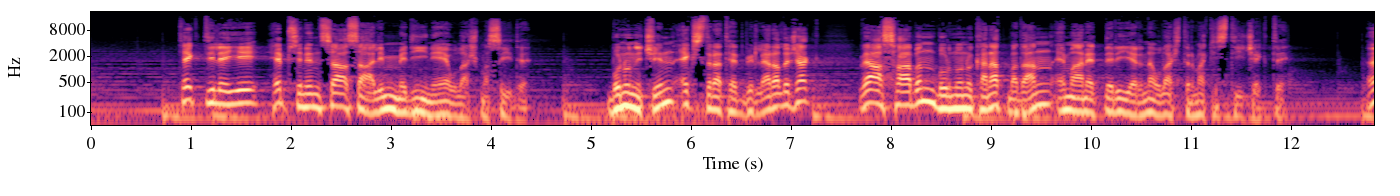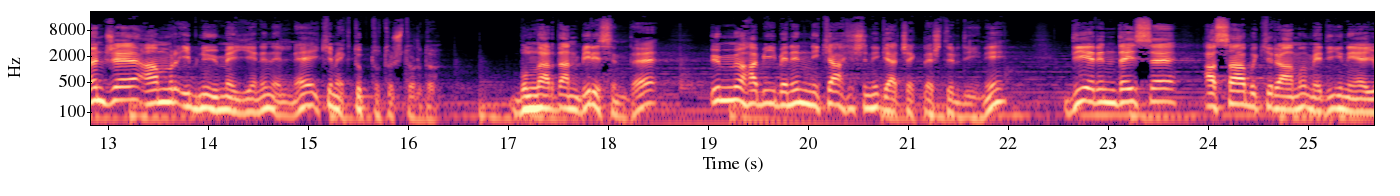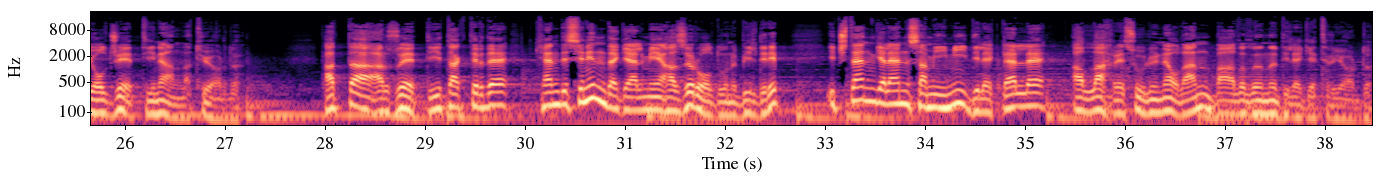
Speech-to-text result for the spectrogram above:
Tek dileği hepsinin sağ salim Medine'ye ulaşmasıydı. Bunun için ekstra tedbirler alacak ve ashabın burnunu kanatmadan emanetleri yerine ulaştırmak isteyecekti. Önce Amr İbni Ümeyye'nin eline iki mektup tutuşturdu. Bunlardan birisinde Ümmü Habibe'nin nikah işini gerçekleştirdiğini, diğerinde ise ashab-ı kiramı Medine'ye yolcu ettiğini anlatıyordu. Hatta arzu ettiği takdirde kendisinin de gelmeye hazır olduğunu bildirip, içten gelen samimi dileklerle Allah Resulüne olan bağlılığını dile getiriyordu.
